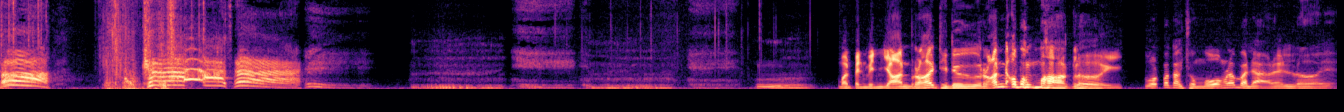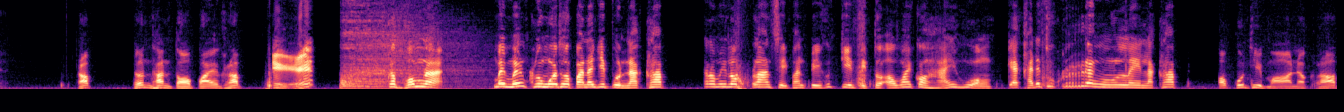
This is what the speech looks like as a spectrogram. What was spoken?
타 카 타. มันเป็นวิญญาณร้ายที่ดื้อรั้นเอามากๆเลยรถก็ตั้งชั่วโมงแล้วไม่ได้อะไรเลย ครับเชิญท่านต่อไปครับ เอ๋กับผมน่ะ ไม่เหมือนครูมวยทั่วไปในญี่ปุ่นนะครับถ้าเรามีลมปราณ4,000 ปีของจีนติดตัวเอาไว้ก็หายห่วง แก้ไขได้ทุกเรื่องเลยล่ะครับ ขอบคุณที่มานะครับ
